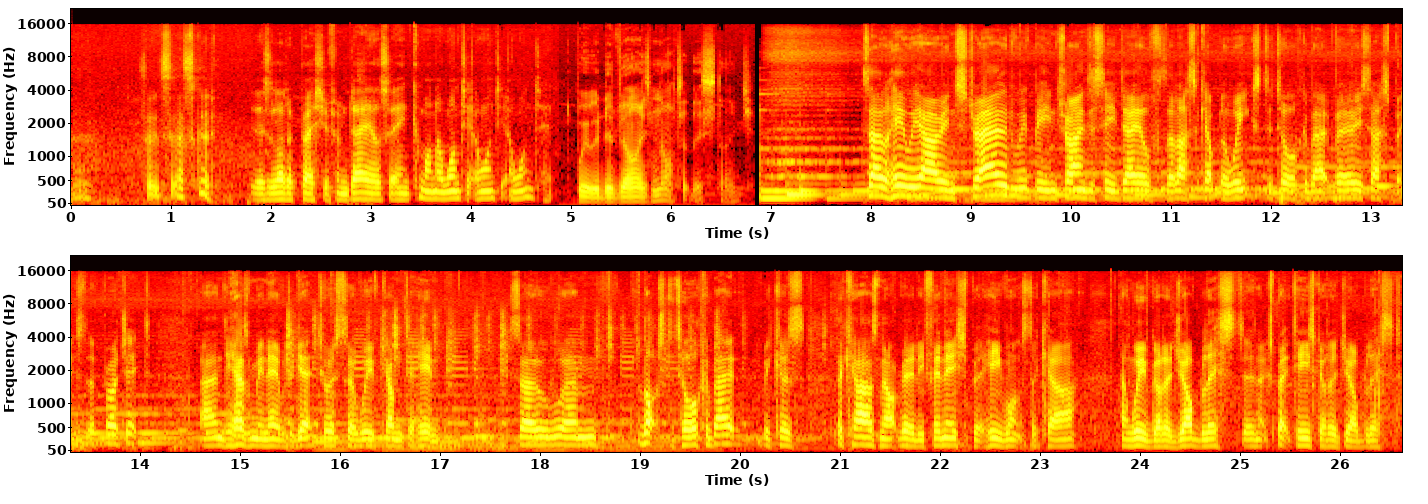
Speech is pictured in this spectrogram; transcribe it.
Uh, so it's, that's good. There's a lot of pressure from Dale saying, come on, I want it, I want it, I want it. We would advise not at this stage. So here we are in Stroud. We've been trying to see Dale for the last couple of weeks to talk about various aspects of the project and he hasn't been able to get to us so we've come to him. So um, lots to talk about because the car's not really finished but he wants the car and we've got a job list and expect he's got a job list.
